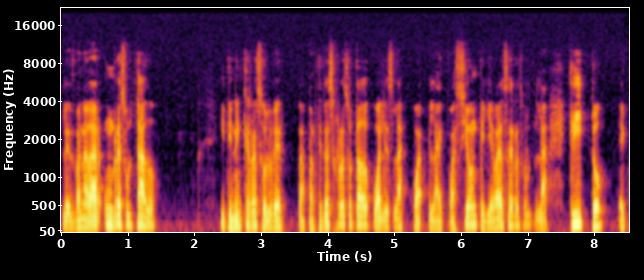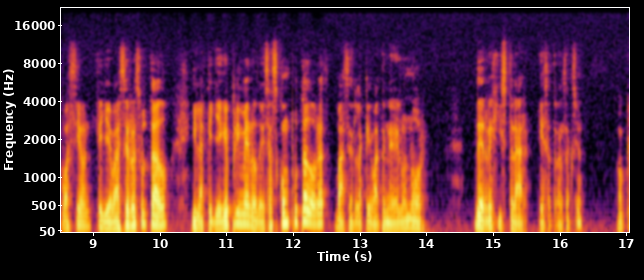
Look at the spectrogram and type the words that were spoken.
les van a dar un resultado y tienen que resolver a partir de ese resultado cuál es la, la ecuación que lleva a ese resultado, la cripto ecuación que lleva a ese resultado y la que llegue primero de esas computadoras va a ser la que va a tener el honor de registrar esa transacción. Ok.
